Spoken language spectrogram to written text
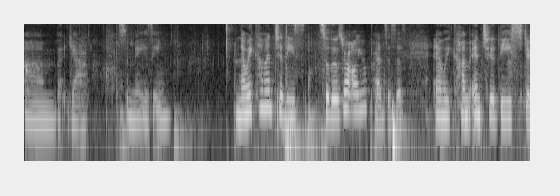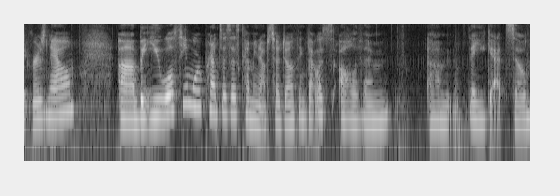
Um, but yeah, it's amazing. And then we come into these, so those are all your princesses, and we come into these stickers now. Um, but you will see more princesses coming up, so don't think that was all of them um, that you get. So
